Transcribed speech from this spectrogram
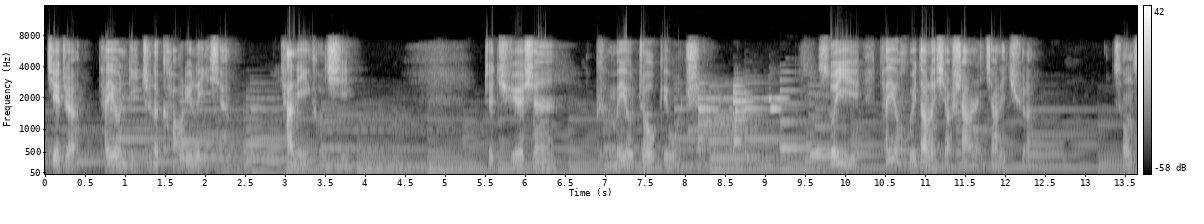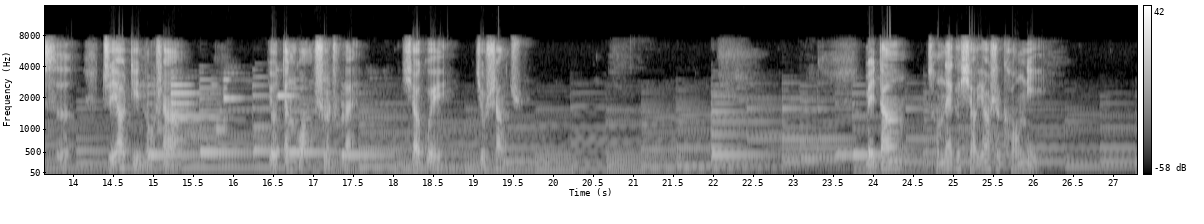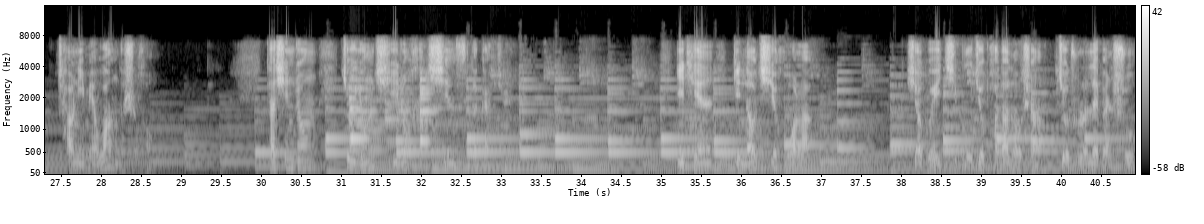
接着，他又理智地考虑了一下，叹了一口气：“这学生可没有粥给我吃。”所以，他又回到了小商人家里去了。从此，只要顶楼上有灯光射出来，小鬼就上去。每当从那个小钥匙孔里朝里面望的时候，他心中就涌起一种很幸福的感觉。一天，顶楼起火了，小鬼几步就跑到楼上救出了那本书。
